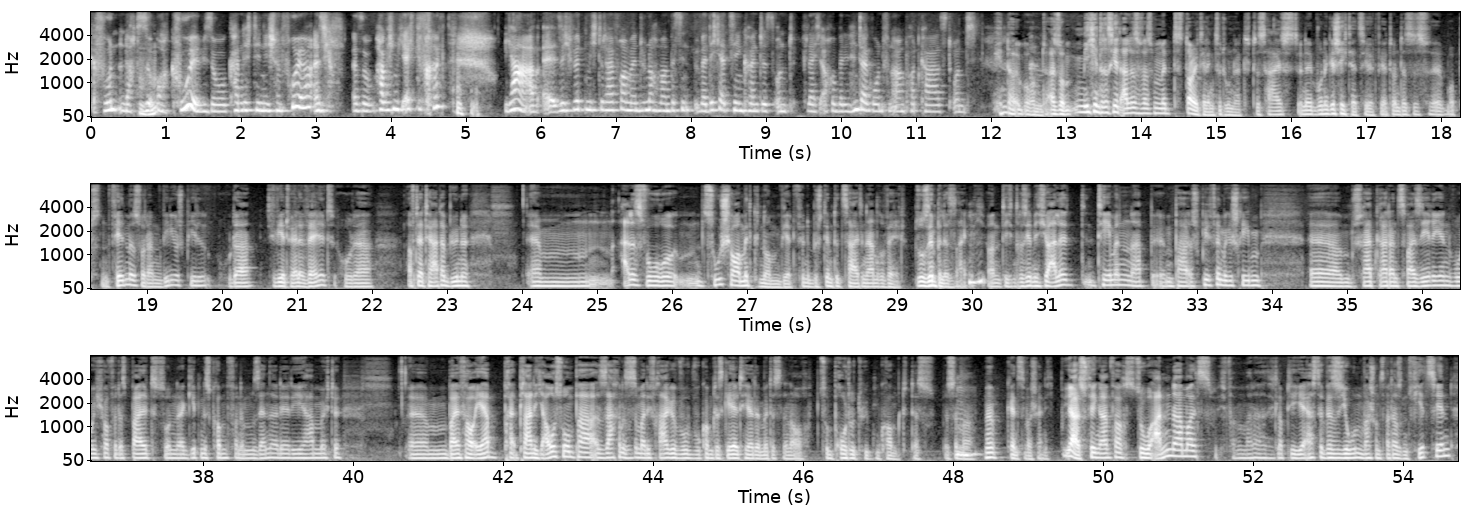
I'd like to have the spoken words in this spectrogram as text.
gefunden und dachte mhm. so, oh cool, wieso kannte ich den nicht schon früher? Also, also habe ich mich echt gefragt. ja, also ich würde mich total freuen, wenn du noch mal ein bisschen über dich erzählen könntest und vielleicht auch über den Hintergrund von eurem Podcast und Hintergrund. Ähm, also mich interessiert alles, was mit Storytelling zu tun hat. Das heißt, wo eine Geschichte erzählt wird und das ist, äh, ob es ein Film ist oder ein Videospiel oder die virtuelle Welt oder auf der Theaterbühne ähm, alles, wo ein Zuschauer mitgenommen wird für eine bestimmte Zeit in eine andere Welt. So simpel ist es eigentlich. Mhm. Und ich interessiere mich für alle Themen, habe ein paar Spielfilme geschrieben, äh, schreibe gerade an zwei Serien, wo ich hoffe, dass bald so ein Ergebnis kommt von einem Sender, der die haben möchte. Ähm, bei VR plane ich auch so ein paar Sachen. Es ist immer die Frage, wo, wo kommt das Geld her, damit es dann auch zum Prototypen kommt. Das ist immer, mhm. ne? kennst du wahrscheinlich. Ja, es fing einfach so an damals. Ich, ich glaube, die erste Version war schon 2014.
